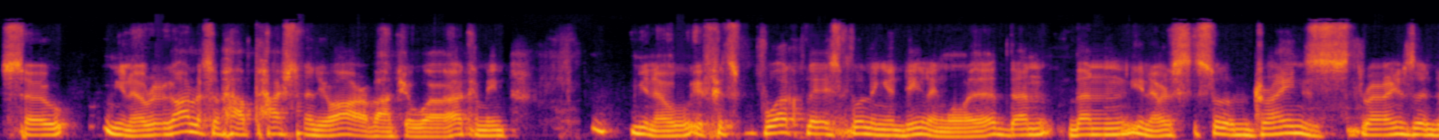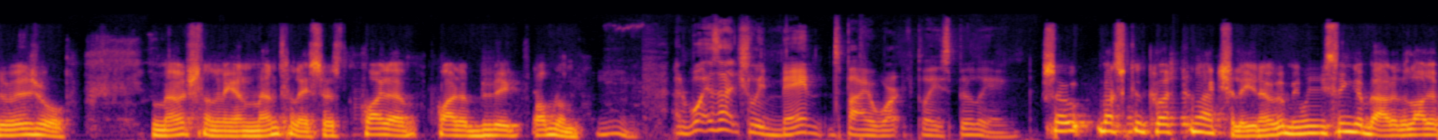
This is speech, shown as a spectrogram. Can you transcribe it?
So, you know, regardless of how passionate you are about your work, I mean, you know, if it's workplace bullying you're dealing with it, then then you know it sort of drains drains the individual emotionally and mentally. So it's quite a quite a big problem. Mm. And what is actually meant by workplace bullying? So that's a good question, actually. You know, I mean, when you think about it, the larger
